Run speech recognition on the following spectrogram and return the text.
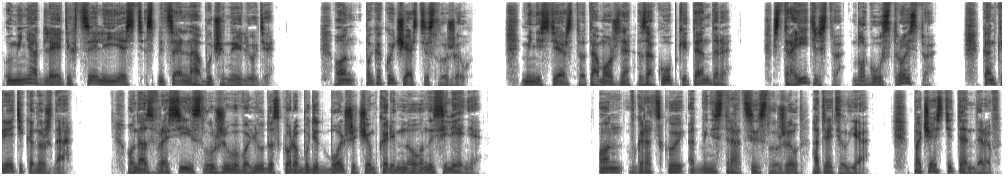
У меня для этих целей есть специально обученные люди. Он по какой части служил? Министерство, таможня, закупки, тендеры? Строительство, благоустройство? Конкретика нужна. У нас в России служивого люда скоро будет больше, чем коренного населения. «Он в городской администрации служил», — ответил я. «По части тендеров».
